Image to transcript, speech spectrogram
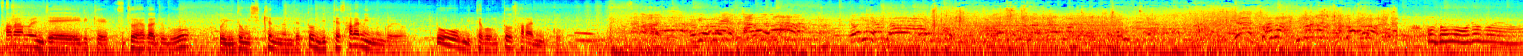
사람을 이제 이렇게 구조해가지고 또 이동시켰는데 또 밑에 사람이 있는 거예요. 또 밑에 보면 또 사람이 있고. 어, 너무 어려 보여요.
